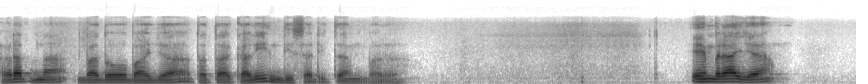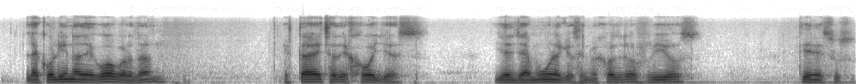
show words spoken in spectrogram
Ratna Vado Vaya Tata Kalindi Saritam Vara. En Braya, la colina de Govardhan está hecha de joyas y el Yamuna, que es el mejor de los ríos, tiene sus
